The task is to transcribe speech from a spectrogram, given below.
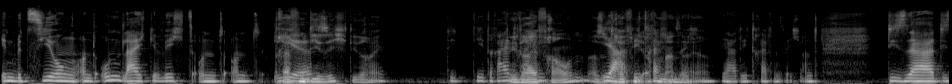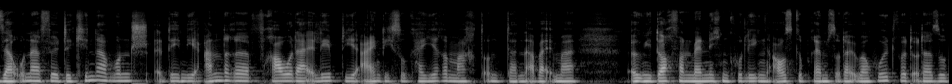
in Beziehungen und Ungleichgewicht und, und Treffen Ehe. die sich, die drei? Die, die drei, Die drei Frauen? Also ja, treffen die, die treffen sich. ja? Ja? die treffen sich. Und dieser, dieser unerfüllte Kinderwunsch, den die andere Frau da erlebt, die eigentlich so Karriere macht und dann aber immer irgendwie doch von männlichen Kollegen ausgebremst oder überholt wird oder so.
